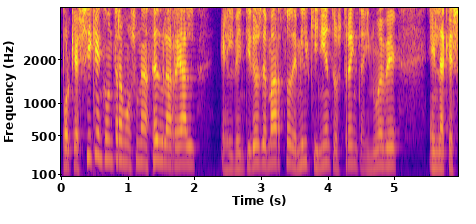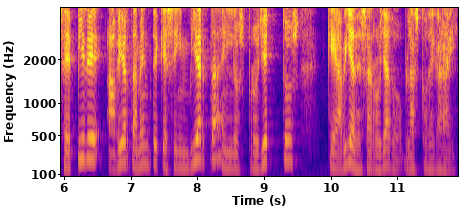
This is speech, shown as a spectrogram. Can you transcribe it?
porque sí que encontramos una cédula real el 22 de marzo de 1539 en la que se pide abiertamente que se invierta en los proyectos que había desarrollado Blasco de Garay.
